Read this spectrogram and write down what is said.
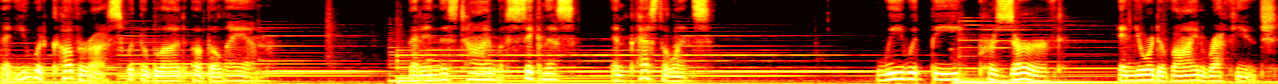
that you would cover us with the blood of the Lamb, that in this time of sickness and pestilence, we would be preserved in your divine refuge.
